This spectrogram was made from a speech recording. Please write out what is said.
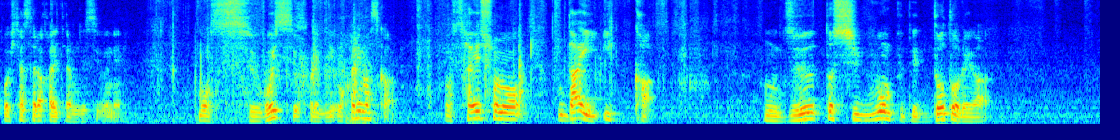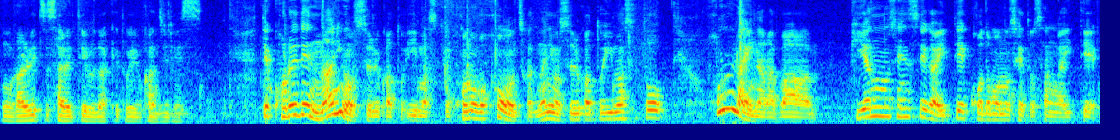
こうひたすら書いてあるんですよね。もうすごいですよ、これ。わかりますか？最初の第1課、もうずっと四分音符でドとレがもう羅列されているだけという感じです。で、これで何をするかといいますと、この本を使って何をするかといいますと、本来ならば、ピアノの先生がいて、子供の生徒さんがいて、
